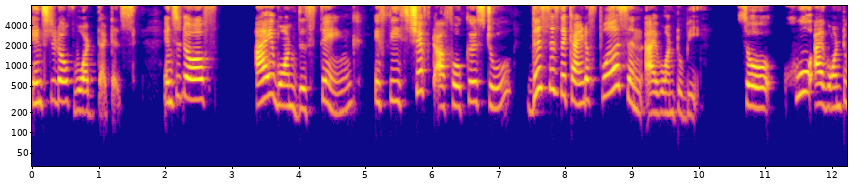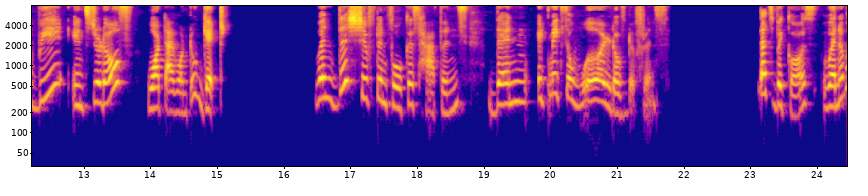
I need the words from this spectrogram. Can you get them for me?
instead of what that is. Instead of, I want this thing, if we shift our focus to this is the kind of person I want to be. So, who I want to be instead of what I want to get. When this shift in focus happens, then it makes a world of difference. That's because whenever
